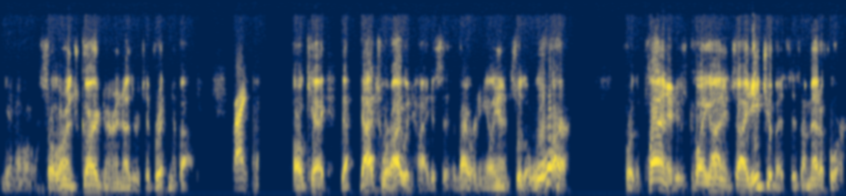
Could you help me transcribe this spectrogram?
you know, Sir Laurence Gardner and others have written about. Right. Uh, okay, that that's where I would hide is if I were an alien. So the war for the planet is going on inside each of us is a metaphor.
